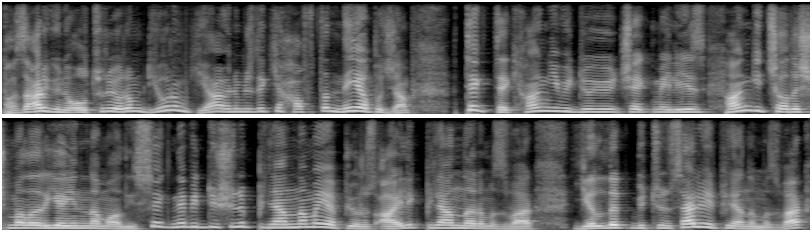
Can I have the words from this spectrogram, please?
pazar günü oturuyorum diyorum ki ya önümüzdeki hafta ne yapacağım? Tek tek hangi videoyu çekmeliyiz? Hangi çalışmaları yayınlamalıyız? Şeklinde bir düşünüp planlama yapıyoruz. Aylık planlarımız var. Yıllık bütünsel bir planımız var.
